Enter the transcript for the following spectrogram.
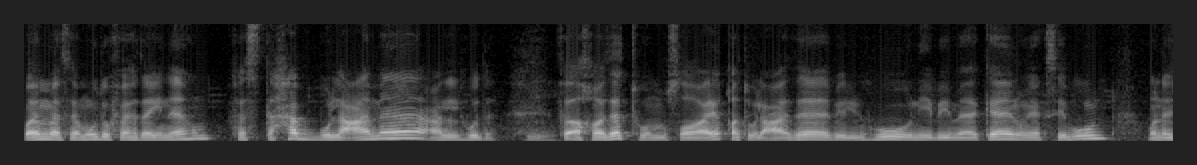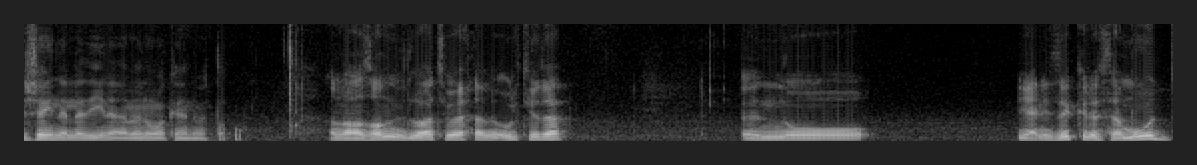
وأما ثمود فهديناهم فاستحبوا العمى على الهدى فأخذتهم صاعقة العذاب الهون بما كانوا يكسبون ونجينا الذين آمنوا وكانوا يتقون. أنا اظن دلوقتي وإحنا بنقول كده انه يعني ذكر ثمود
